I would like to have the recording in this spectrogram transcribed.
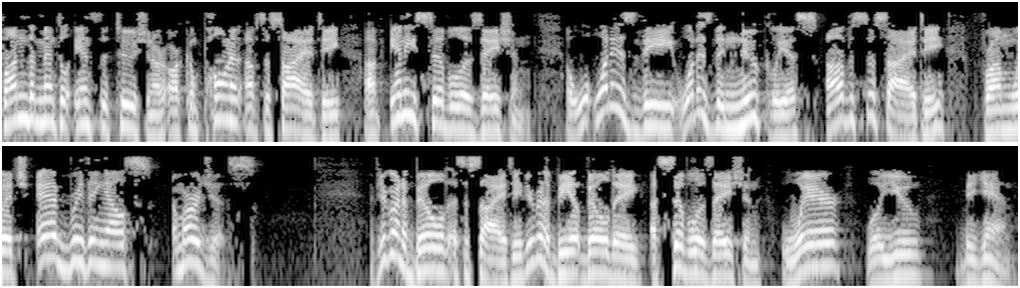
fundamental institution or, or, component of society of any civilization. Uh, what is, the, what is the nucleus of society from which everything else emerges? If you're going to build a society, if you're going to be, build a, a civilization, where will you begin?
